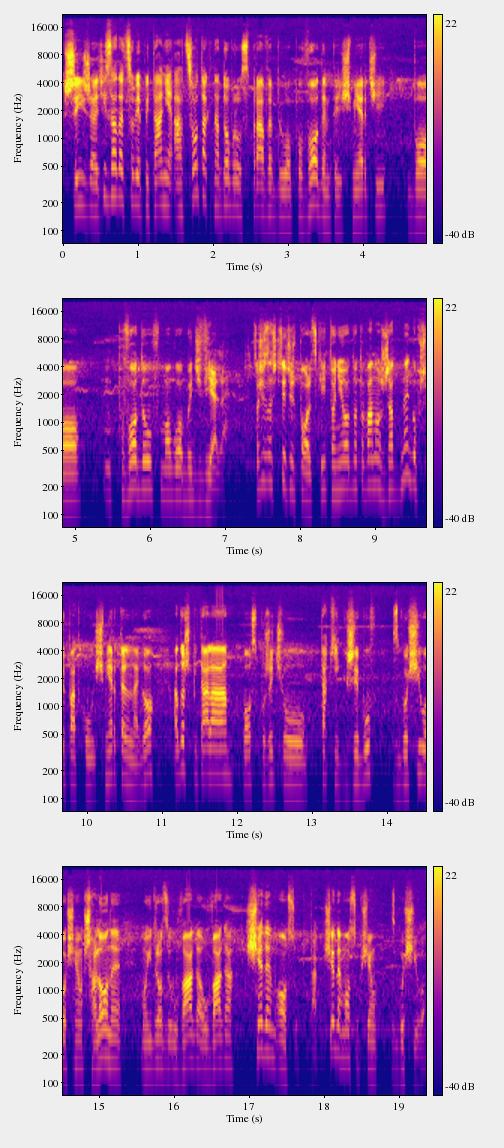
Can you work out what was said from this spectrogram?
przyjrzeć i zadać sobie pytanie, a co tak na dobrą sprawę było powodem tej śmierci, bo powodów mogło być wiele. Co się zaś tyczy Polski, to nie odnotowano żadnego przypadku śmiertelnego, a do szpitala po spożyciu takich grzybów zgłosiło się szalone, moi drodzy, uwaga, uwaga, 7 osób. Tak, 7 osób się zgłosiło.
